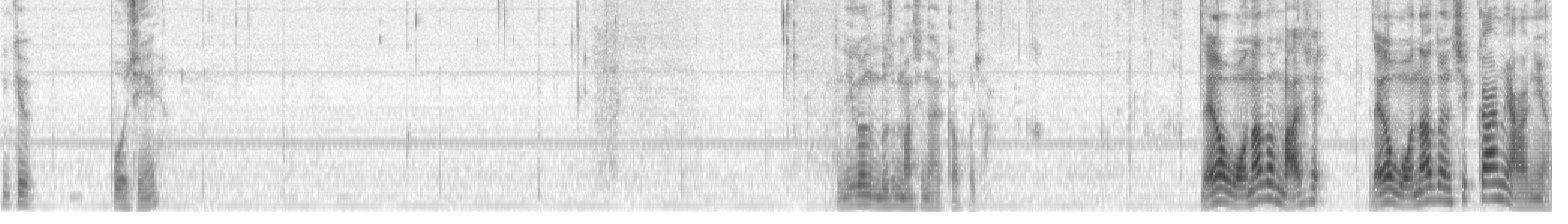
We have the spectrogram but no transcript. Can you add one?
이게 뭐지? 이거는 무슨 맛이 날까 보자. 내가 원하던 맛이, 내가 원하던 식감이 아니야.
